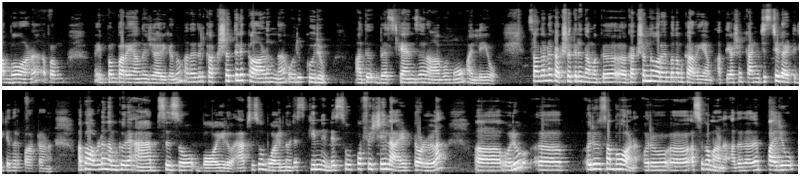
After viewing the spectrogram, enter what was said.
സംഭവമാണ്. അപ്പം ഇപ്പം പറയാമെന്ന് വിചാരിക്കുന്നു. അതായത് കക്ഷത്തിൽ കാണുന്ന ഒരു കുരു. അത് ബ്രസ്റ്റ് ക്യാൻസർ ആകുമോ അല്ലയോ? സാധാരണ കക്ഷത്തിൽ നമുക്ക് കക്ഷം എന്ന് പറയുമ്പോൾ നമുക്കറിയാം. അത്യാവശ്യം കൺജസ്റ്റഡ് ആയിട്ടിരിക്കുന്ന ഒരു പാർട്ടാണ് അപ്പോൾ അവിടെ നമുക്കൊരു ആബ്സസോ ബോയിലോ ആബ്സസോ ബോയിൽ എന്ന് വെച്ചാൽ സ്കിന്നിന്റെ സൂപ്പർഫിഷ്യൽ ആയിട്ടുള്ള ഒരു ഒരു സംഭവമാണ്. ഒരു അസുഖമാണ്. അതായത് പരു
